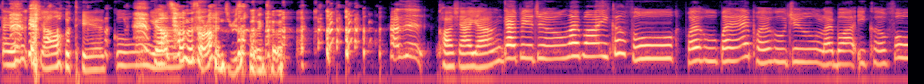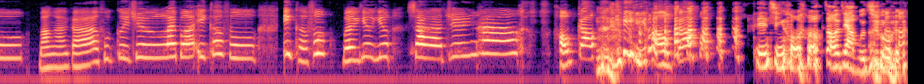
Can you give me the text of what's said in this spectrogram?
的 小铁姑娘，不要唱那首让人沮丧的歌。他是看啥样改变就来拔一颗福，配虎背配虎就来拔一颗福，忙啊嘎富贵就来拔一颗福，一颗福为悠悠杀君好，好高，地好高，连琴猴都招架不住了。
